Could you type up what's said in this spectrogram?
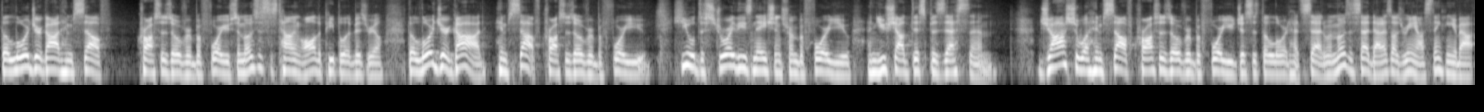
The Lord your God himself crosses over before you. So Moses is telling all the people of Israel, The Lord your God himself crosses over before you. He will destroy these nations from before you, and you shall dispossess them. Joshua himself crosses over before you, just as the Lord had said. When Moses said that, as I was reading, I was thinking about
